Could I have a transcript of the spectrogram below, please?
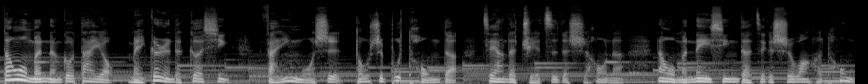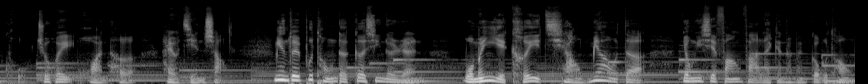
当我们能够带有每个人的个性、反应模式都是不同的这样的觉知的时候呢，那我们内心的这个失望和痛苦就会缓和，还有减少。面对不同的个性的人，我们也可以巧妙的用一些方法来跟他们沟通。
